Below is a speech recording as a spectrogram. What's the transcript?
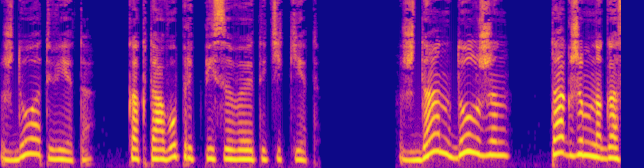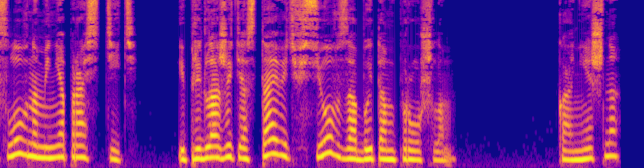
жду ответа, как того предписывает этикет. Ждан должен также многословно меня простить и предложить оставить все в забытом прошлом. Конечно,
